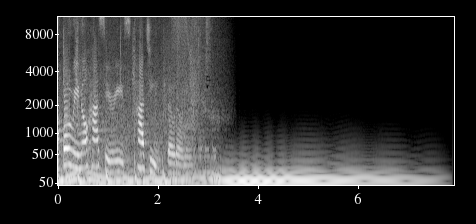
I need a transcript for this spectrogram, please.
Oppo Reno 5 Series 5G เร็วๆนี้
